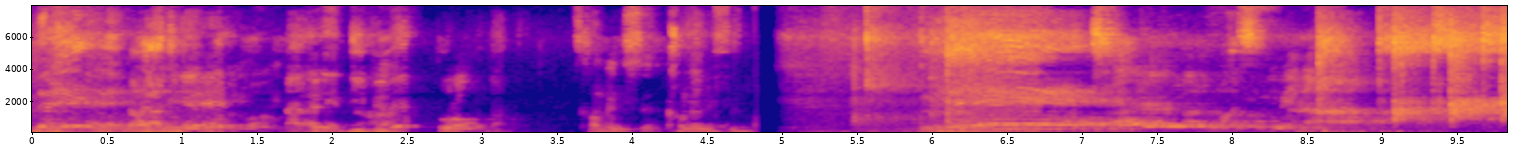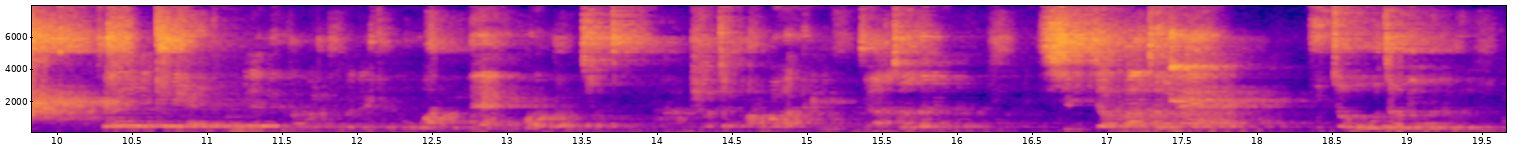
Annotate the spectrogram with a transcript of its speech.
네, 나중에 보도록 나중에 하겠습니다. 리뷰는 돌아온다. 커밍슨 커밍슨. 네, 잘 봤습니다. 제가 이렇게 좀비랜드 더블팁을 이렇게 보고 왔는데 바로 평점, 아, 평점 바로 받아드리겠습니다. 저는 10점 만점에 9.5점이거든요.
